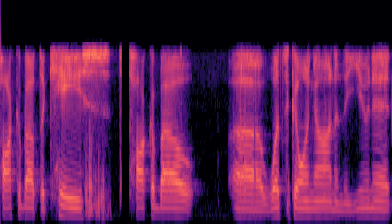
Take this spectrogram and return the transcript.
talk about the case, talk about uh, what's going on in the unit,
